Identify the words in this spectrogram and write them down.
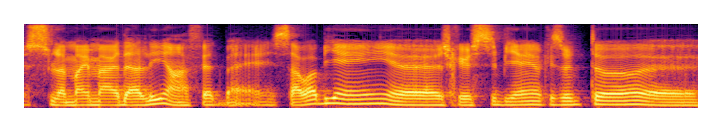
Sur le même air d'aller, en fait, ben ça va bien, euh, je réussis bien au résultat. Euh,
